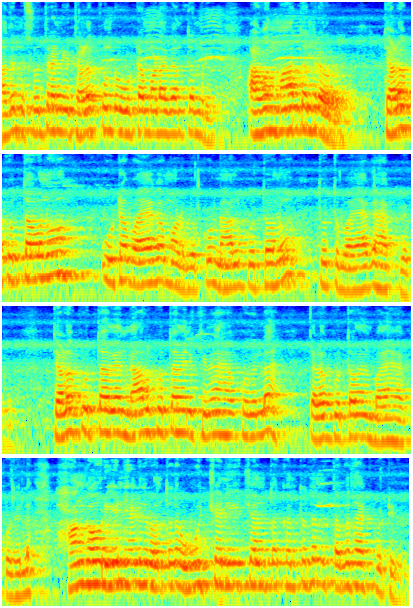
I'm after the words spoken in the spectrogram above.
ಅದನ್ನು ಶೂದ್ರ ನೀವು ತೆಳಕೊಂಡು ಊಟ ಮಾಡಾಗಂತಂದ್ರು ಆಗೊಂದು ಮಾತಂದ್ರೆ ಅವರು, ತೆಳಗೆ ಕೂತವನು ಊಟ ಬಾಯಾಗ ಮಾಡಬೇಕು ಮ್ಯಾಲ ಕೂತವನು ತುತ್ತು ಬಾಯಾಗ ಹಾಕಬೇಕು. ತೆಳ ಕೂತಾವೇನು ಮ್ಯಾಲ ಕೂತಾವೇನು ಕಿವ್ಯಾಗ ಹಾಕೋದಿಲ್ಲ ತೆಳ ಕೂತಾವೇನು ಬಾಯ ಹಾಕೋದಿಲ್ಲ. ಹಂಗೆ ಅವ್ರು ಏನು ಹೇಳಿದರು ಅಂತಂದ್ರೆ ಊಚ, ನೀಚ ಅಂತಕ್ಕಂಥದ್ದನ್ನು ತೆಗೆದು ಹಾಕಿಬಿಟ್ಟಿದ್ರು.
